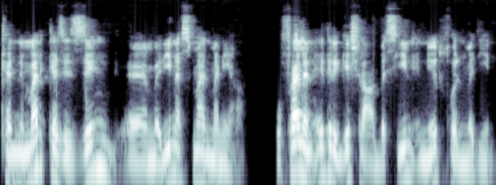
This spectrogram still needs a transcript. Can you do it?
كان مركز الزنج آه، مدينة اسمها المنيعة وفعلا قدر الجيش العباسيين انه يدخل المدينة.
